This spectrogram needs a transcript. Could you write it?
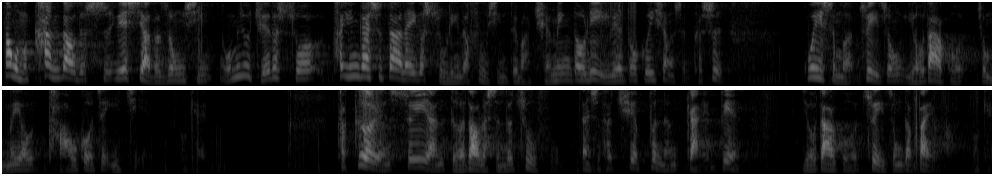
当我们看到的是约西亚的中心，我们就觉得说他应该是带来一个属灵的复兴，对吧？全民都立约，都归向神。可是为什么最终犹大国就没有逃过这一劫？OK，他个人虽然得到了神的祝福，但是他却不能改变犹大国最终的败亡。OK，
